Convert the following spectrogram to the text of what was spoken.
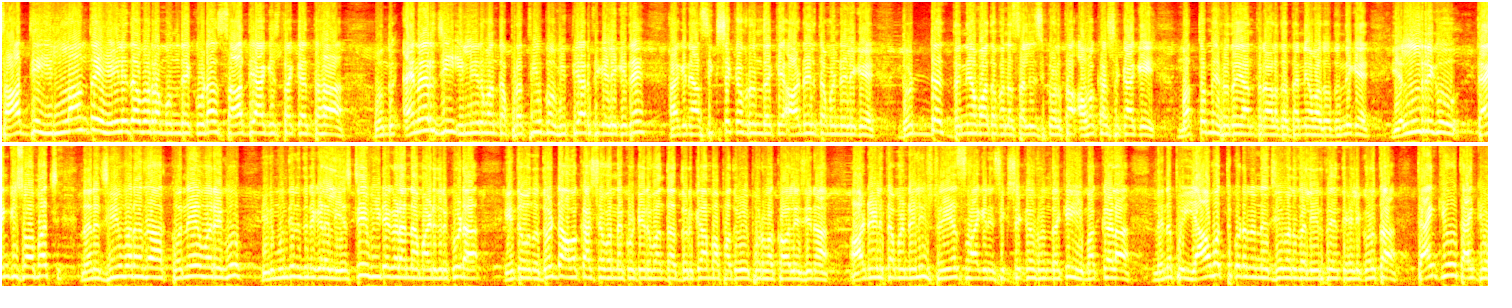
ಸಾಧ್ಯ ಇಲ್ಲ ಅಂತ ಹೇಳಿದವರ ಮುಂದೆ ಕೂಡ ಸಾಧ್ಯ ಆಗಿಸ್ತಕ್ಕಂತಹ ಒಂದು ಎನರ್ಜಿ ಇಲ್ಲಿರುವಂತಹ ಪ್ರತಿಯೊಬ್ಬ ವಿದ್ಯಾರ್ಥಿಗಳಿಗಿದೆ. ಹಾಗೆ ಆ ಶಿಕ್ಷಕ ವೃಂದಕ್ಕೆ, ಆಡಳಿತ ಮಂಡಳಿಗೆ ದೊಡ್ಡ ಧನ್ಯವಾದವನ್ನು ಸಲ್ಲಿಸಿಕೊಳ್ತಾ ಅವಕಾಶಕ್ಕಾಗಿ ಮತ್ತೊಮ್ಮೆ ಹೃದಯಾಂತರಾಳದ ಧನ್ಯವಾದದೊಂದಿಗೆ ಎಲ್ರಿಗೂ ಥ್ಯಾಂಕ್ ಯು ಸೋ ಮಚ್ ನನ್ನ ಜೀವನದ ಕೊನೆಯವರೆಗೂ ಇನ್ನು ಮುಂದಿನ ದಿನಗಳಲ್ಲಿ ಎಷ್ಟೇ ವಿಡಿಯೋಗಳನ್ನ ಮಾಡಿದ್ರು ಕೂಡ ಇಂಥ ಒಂದು ದೊಡ್ಡ ಅವಕಾಶವನ್ನ ಕೊಟ್ಟಿರುವಂತಹ ದುರ್ಗಾಂಬ ಪದವಿ ಪೂರ್ವ ಕಾಲೇಜಿನ ಆಡಳಿತ ಮಂಡಳಿ ಶ್ರೇಯಸ್ ಹಾಗೆ ಶಿಕ್ಷಕ ವೃಂದಕ್ಕೆ ಈ ಮಕ್ಕಳ ನೆನಪು ಯಾವತ್ತೂ ಕೂಡ ನನ್ನ ಜೀವನದಲ್ಲಿ ಇರುತ್ತೆ ಅಂತ ಹೇಳಿಕೊಳ್ತಾ thank you thank you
